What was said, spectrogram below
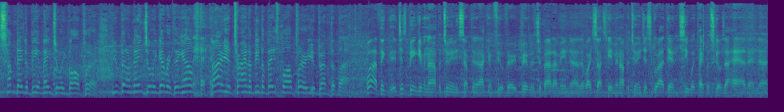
someday to be a major league ball player. You've been a major league everything else. now you're trying to be the baseball player you dreamt about. Well, I think uh, just being given an opportunity is something that I can feel very privileged about. I mean, uh, the White Sox gave me an opportunity just to go out there and see what type of skills I have. And uh,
